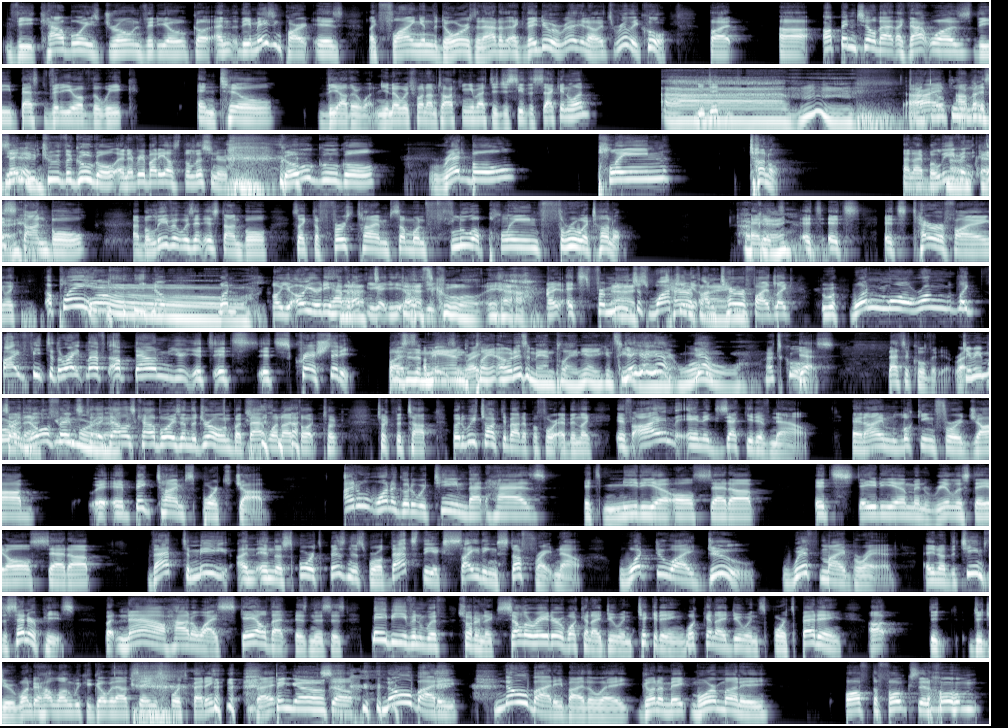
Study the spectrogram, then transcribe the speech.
the Cowboys drone video go, and the amazing part is like flying in the doors and out of like they do it really, you know, it's really cool. But uh, up until that, like that was the best video of the week until the other one. You know which one I'm talking about? Did you see the second one? Uh, you didn't. Hmm. All right, I'm going to send you to the Google and everybody else, the listeners, go Google Red Bull plane tunnel. And I believe okay. in Istanbul, I believe it was in Istanbul. It's like the first time someone flew a plane through a tunnel. Okay. And it's it's it's it's terrifying, like a plane. you know, one oh you oh you already have that's, it up. You, you, oh, that's you, cool. Yeah, right. It's for me just watching terrifying. it. I'm terrified. Like one more wrong like five feet to the right left up down you it's it's it's crash city. But this is a amazing, right? plane oh it is a man plane yeah you can see yeah yeah yeah. whoa yeah. that's cool. Yes. That's a cool video right. Give me more so of that. no offense to the dallas cowboys and the drone but that one i thought took took the top. But we talked about it before eben like if i'm an executive now and i'm looking for a job a big time sports job i don't want to go to a team that has its media all set up its stadium and real estate all set up. That to me, in, in the sports business world, that's the exciting stuff right now. What do I do with my brand? You know, the team's the centerpiece, but now how do I scale that business? Is maybe even with sort of an accelerator. What can I do in ticketing? What can I do in sports betting? Uh, did did you wonder how long we could go without saying sports betting? Right? Bingo. So nobody, nobody, by the way, gonna make more money off the folks at home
